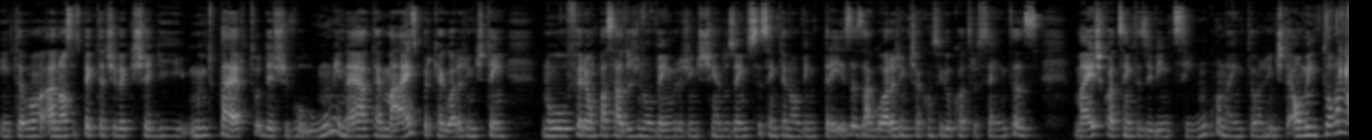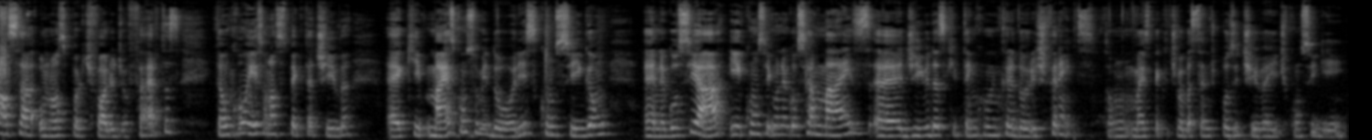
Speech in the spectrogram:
Então, a nossa expectativa é que chegue muito perto deste volume, né? Até mais, porque agora a gente tem, no feirão passado de novembro, a gente tinha 269 empresas, agora a gente já conseguiu 400, mais de 425, né? Então, a gente aumentou a nossa, o nosso portfólio de ofertas. Então, com isso, a nossa expectativa é que mais consumidores consigam é, negociar e consigam negociar mais é, dívidas que têm com credores diferentes. Então, uma expectativa bastante positiva aí de conseguir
